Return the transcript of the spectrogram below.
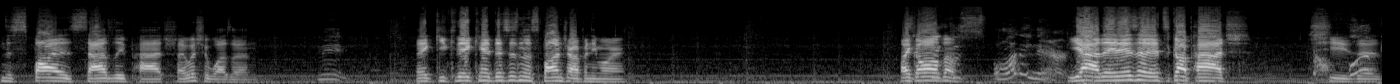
This spot is sadly patched. I wish it wasn't. I mean, Like you, they can't. This isn't a spawn trap anymore. Like all of them. Spawning there. Yeah, it is. A, it's got patched. The Jesus. fuck?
